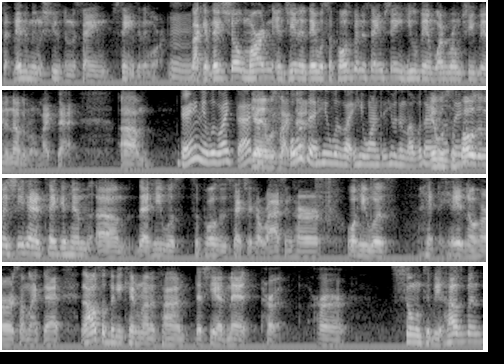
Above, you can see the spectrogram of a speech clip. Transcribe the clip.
They didn't even shoot in the same scenes anymore. Like if they show Martin and Gina, they were supposed to be in the same scene. He would be in one room, she'd be in another room, like that. Um, Dang, it was like that. Yeah, it was like What was it? He was like he wanted. He was in love with her. It was supposedly she had taken him um, that he was supposedly sexually harassing her, or he was hit, hitting on her, or something like that. And I also think it came around the time that she had met her her soon to be husband,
